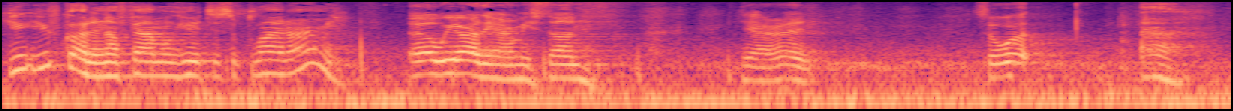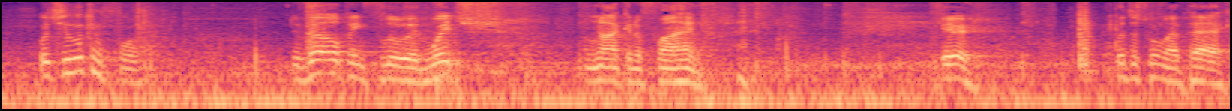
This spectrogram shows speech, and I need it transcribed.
You, you've got enough ammo here to supply an army. Oh, we are the army, son. Yeah, right. So what? What you looking for? Developing fluid, which I'm not gonna find. Here, put this with my pack.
